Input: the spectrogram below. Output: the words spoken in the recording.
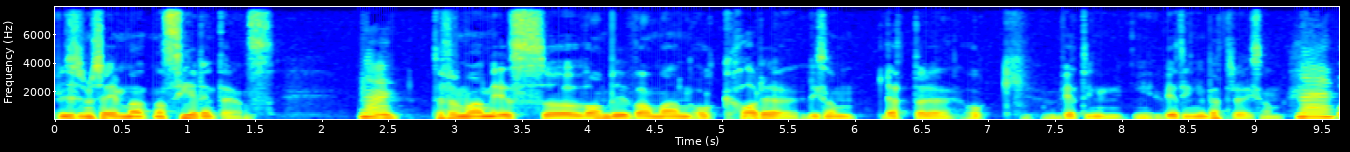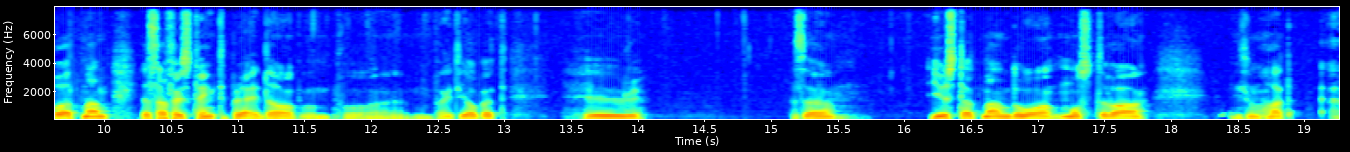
precis som du säger, man, man ser det inte ens. Nej. Därför man är så van vid vad man och har det liksom lättare och vet, ing, vet inget bättre. Liksom. Nej. Och att man, jag satt faktiskt och tänkte på det här idag på, väg till jobbet. Hur, alltså, just att man då måste vara, liksom, ha ett eh,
